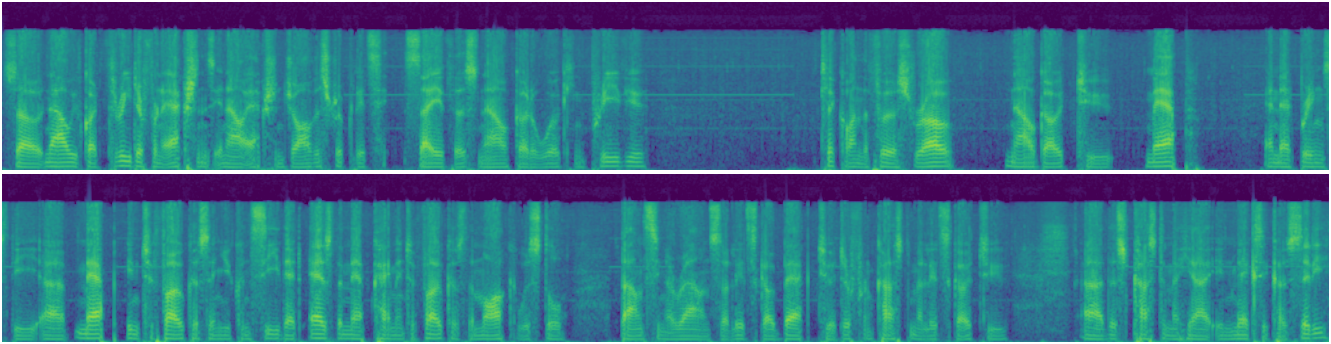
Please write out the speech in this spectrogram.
So now we've got three different actions in our action JavaScript. Let's save this now. Go to working preview. Click on the first row. Now go to map. And that brings the uh, map into focus. And you can see that as the map came into focus the marker was still bouncing around. So let's go back to a different customer. Let's go to uh, this customer here in Mexico City.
